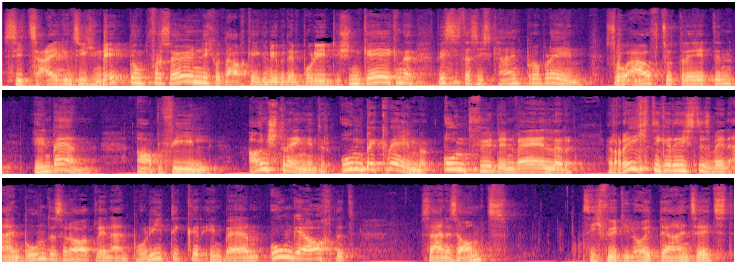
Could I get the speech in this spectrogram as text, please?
sie zeigen sich nett und versöhnlich und auch gegenüber dem politischen Gegner. Wissen Sie, das ist kein Problem, so aufzutreten in Bern. Aber viel anstrengender, unbequemer und für den Wähler richtiger ist es, wenn ein Bundesrat, wenn ein Politiker in Bern ungeachtet seines Amts sich für die Leute einsetzt,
